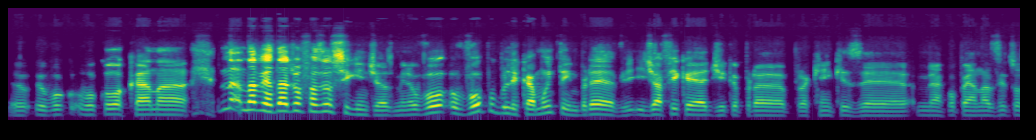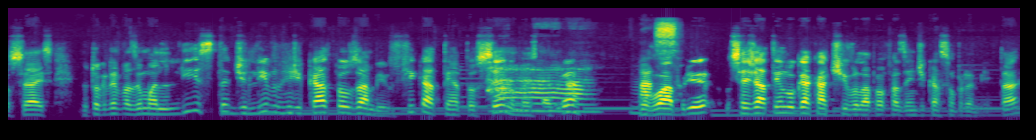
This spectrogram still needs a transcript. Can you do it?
Eu, eu vou, vou, colocar na... na. Na verdade, eu vou fazer o seguinte, Yasmin. Eu vou, eu vou publicar muito em breve, e já fica aí a dica para quem quiser me acompanhar nas redes sociais. Eu tô querendo fazer uma lista de livros indicados pelos amigos. Fica atento, você ah, no meu Instagram. Massa. Eu vou abrir. Você já tem lugar cativo lá para fazer indicação para mim, tá?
